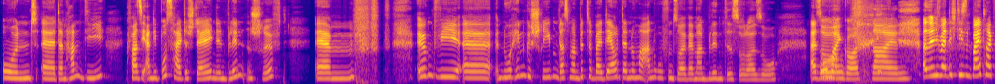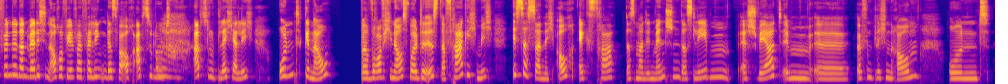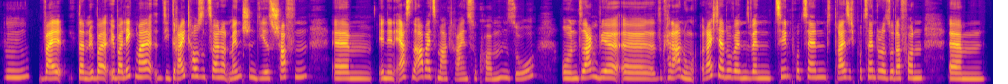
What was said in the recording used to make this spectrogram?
Und äh, dann haben die quasi an die Bushaltestellen in Blindenschrift ähm, irgendwie äh, nur hingeschrieben, dass man bitte bei der und der Nummer anrufen soll, wenn man blind ist oder so. Also, oh mein Gott, nein. Also ich, wenn ich diesen Beitrag finde, dann werde ich ihn auch auf jeden Fall verlinken. Das war auch absolut, oh. absolut lächerlich. Und genau, worauf ich hinaus wollte, ist, da frage ich mich, ist das dann nicht auch extra, dass man den Menschen das Leben erschwert im äh, öffentlichen Raum? Und mhm. weil dann über, überleg mal, die 3200 Menschen, die es schaffen, ähm, in den ersten Arbeitsmarkt reinzukommen, so. Und sagen wir, äh, keine Ahnung, reicht ja nur, wenn, wenn 10%, 30% oder so davon ähm,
